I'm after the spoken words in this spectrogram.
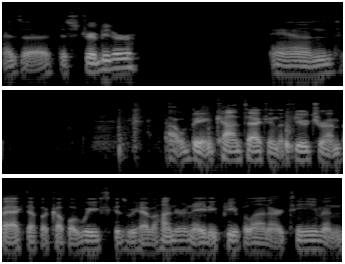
as a distributor and I will be in contact in the future. I'm backed up a couple weeks because we have 180 people on our team and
